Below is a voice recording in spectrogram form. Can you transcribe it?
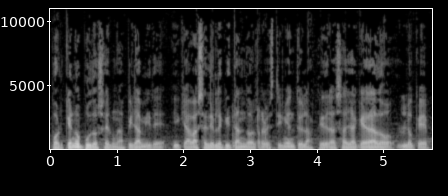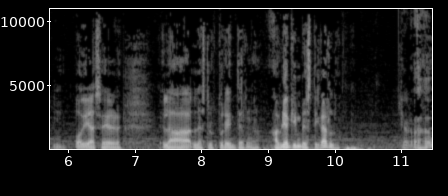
¿por qué no pudo ser una pirámide y que a base de irle quitando el revestimiento y las piedras haya quedado lo que podía ser la, la estructura interna? Habría que investigarlo. Claro. Ajá.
